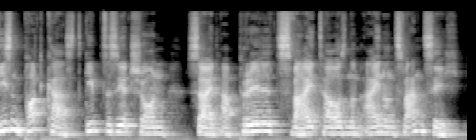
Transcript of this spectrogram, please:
Diesen Podcast gibt es jetzt schon seit April 2021.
